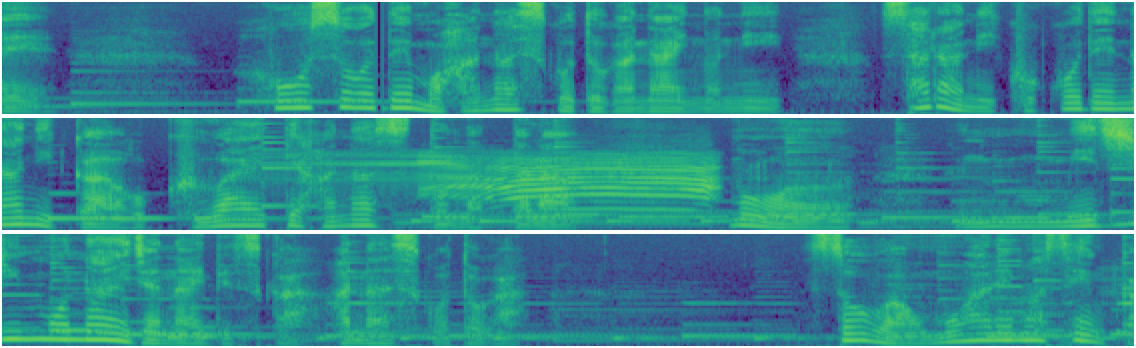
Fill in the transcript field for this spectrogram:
え放送でも話すことがないのにさらにここで何かを加えて話すとなったらもうみじんもないじゃないですか話すことが。そうは思われませんか？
